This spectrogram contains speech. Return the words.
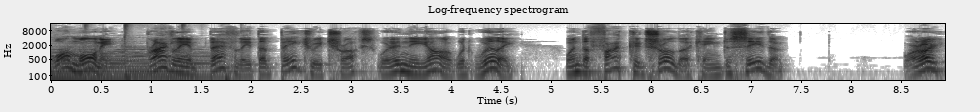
One morning, Bradley and Beverly, the bakery trucks, were in the yard with Willie when the fat controller came to see them. Willie,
